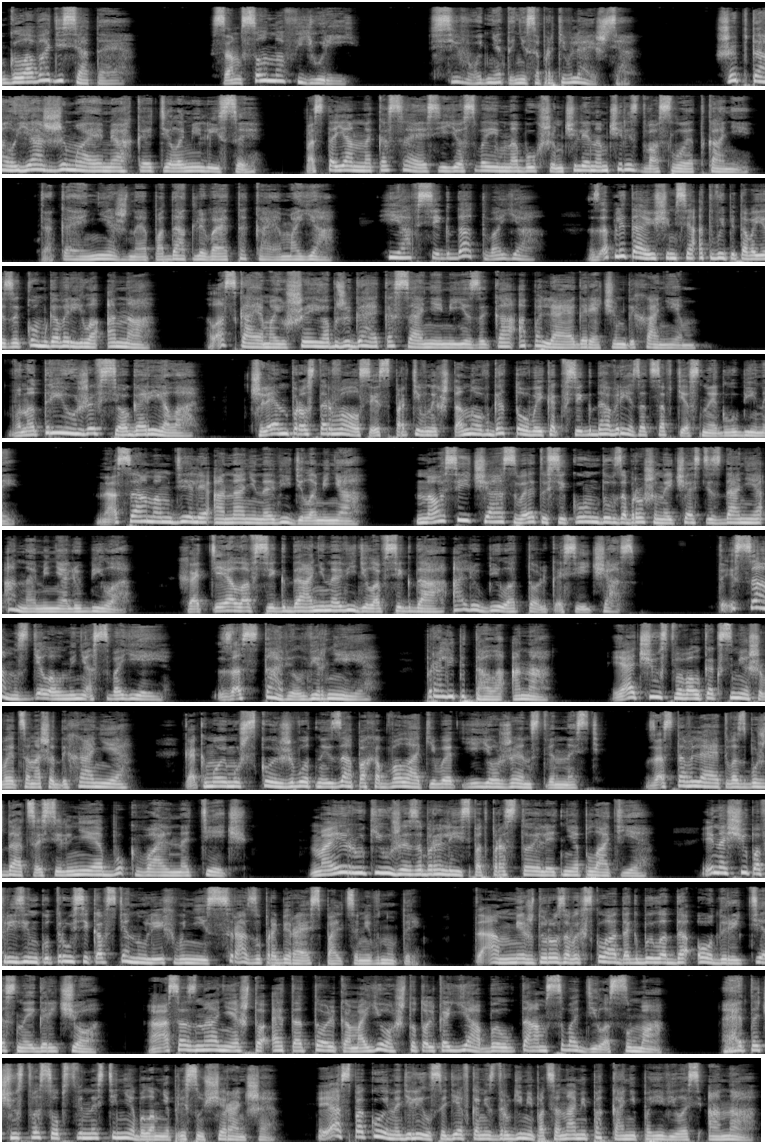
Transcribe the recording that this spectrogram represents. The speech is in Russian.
Глава десятая. Самсонов Юрий. «Сегодня ты не сопротивляешься», — шептал я, сжимая мягкое тело Мелисы, постоянно касаясь ее своим набухшим членом через два слоя ткани. «Такая нежная, податливая, такая моя. Я всегда твоя», — заплетающимся от выпитого языком говорила она лаская мою шею, обжигая касаниями языка, опаляя горячим дыханием. Внутри уже все горело. Член просто рвался из спортивных штанов, готовый, как всегда, врезаться в тесные глубины. На самом деле она ненавидела меня. Но сейчас, в эту секунду, в заброшенной части здания она меня любила. Хотела всегда, ненавидела всегда, а любила только сейчас. Ты сам сделал меня своей. Заставил, вернее. Пролепетала она. Я чувствовал, как смешивается наше дыхание, как мой мужской животный запах обволакивает ее женственность, заставляет возбуждаться сильнее, буквально течь. Мои руки уже забрались под простое летнее платье и, нащупав резинку трусиков, стянули их вниз, сразу пробираясь пальцами внутрь. Там между розовых складок было до одури тесно и горячо. А осознание, что это только мое, что только я был там, сводило с ума. Это чувство собственности не было мне присуще раньше. Я спокойно делился девками с другими пацанами, пока не появилась она.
